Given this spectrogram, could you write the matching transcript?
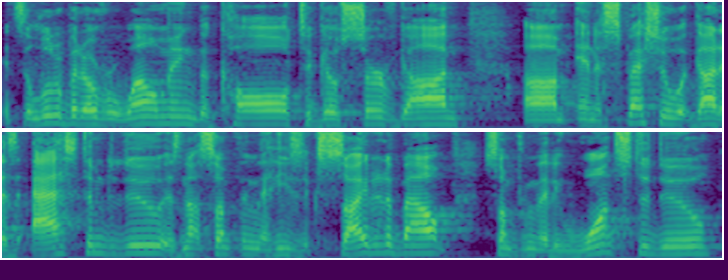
It's a little bit overwhelming, the call to go serve God. Um, and especially what God has asked him to do is not something that he's excited about, something that he wants to do.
